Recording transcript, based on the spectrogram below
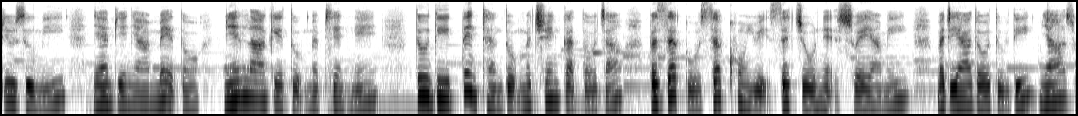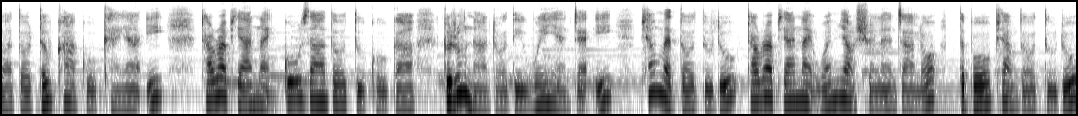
ပြုစုမီဉာဏ်ပညာမဲ့သောမြင်းလာကဲ့သို့မဖြစ်နှင့် သူသည်တင့်ထံသို့မချင်းကပ်သောကြောင့်ပါဇက်ကိုဇက်ခွန်၍ဇက်ကြိုးနှင့်ဆွဲရမည်မတရားသောသူသည်များစွာသောဒုက္ခကိုခံရ၏ထာဝရဘုရား၌ကိုးစားသောသူကိုကကရုဏာတော်သည်ဝင်းရံတတ်၏ဖြောင့်မတ်သောသူတို့ထာဝရဘုရား၌ဝမ်းမြောက်ရွှင်လန်းကြလော့တဘောဖြောင့်သောသူတို့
